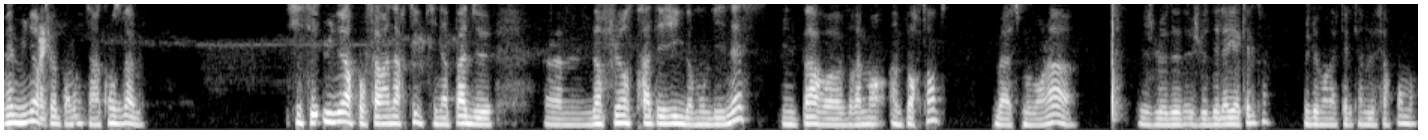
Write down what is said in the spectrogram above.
même une heure, tu vois, pour moi, c'est inconcevable. Si c'est une heure pour faire un article qui n'a pas de, euh, d'influence stratégique dans mon business, une part euh, vraiment importante, bah, à ce moment-là, je le, je le délègue à quelqu'un. Je demande à quelqu'un de le faire pour moi.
